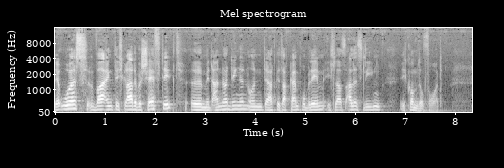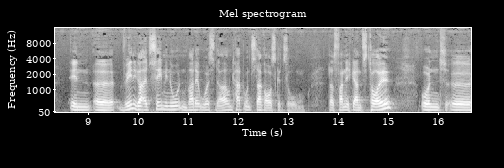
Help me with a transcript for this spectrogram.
Der Urs war eigentlich gerade beschäftigt äh, mit anderen Dingen und der hat gesagt, kein Problem, ich lasse alles liegen, ich komme sofort. In äh, weniger als zehn Minuten war der Urs da und hat uns da rausgezogen. Das fand ich ganz toll. Und äh,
